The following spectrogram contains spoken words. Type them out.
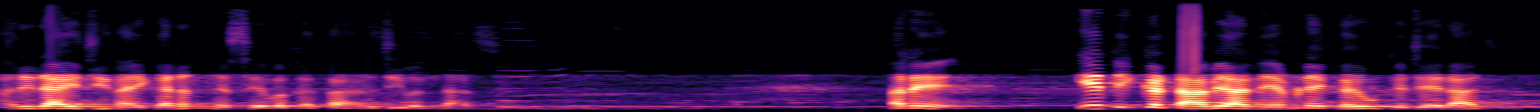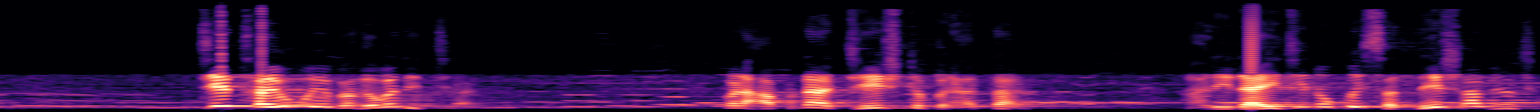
હરિરાયજીના એક અનન્ય સેવક હતા હરજીવનદાસ અને એ નિકટ આવ્યા અને એમણે કહ્યું કે, જયરાજ, જે થયું એ ભગવદ ઈચ્છા પણ આપના જ્યેષ્ઠ ભ્રાતા હરિરાયજીનો કોઈ સંદેશ આવ્યો છે?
